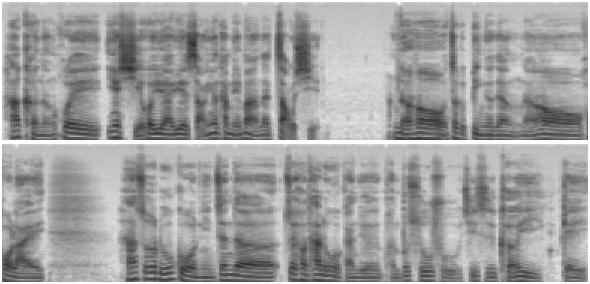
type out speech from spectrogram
他可能会因为血会越来越少，因为他没办法再造血。然后这个病就这样。然后后来他说，如果你真的最后他如果感觉很不舒服，其实可以给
